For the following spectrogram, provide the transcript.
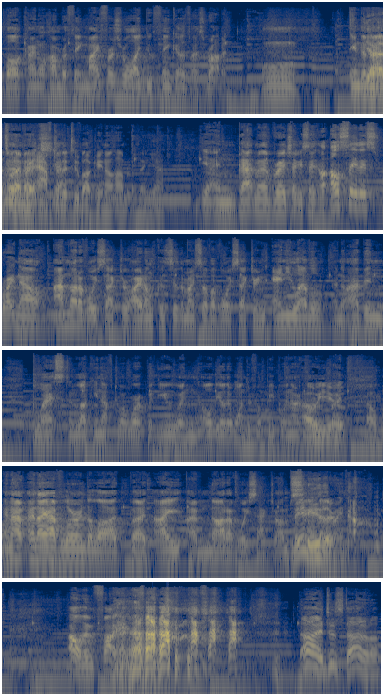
Tubalcain Alhambra thing, my first role I do think of as Robin. In the Mm. yeah, that's what I meant Bridge, after yeah. the Tubalcain Alhambra thing, yeah. Yeah, and Batman Abridged, like I said, I'll- I'll say this right now. I'm not a voice actor. I don't consider myself a voice actor in any level. And I've been blessed and lucky enough to work with you and all the other wonderful people in our Oh, you. But, Oh, and I and I have learned a lot, but I I'm not a voice actor. I'm that neither. right now. oh, then fuck. I- No, I just I don't know.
